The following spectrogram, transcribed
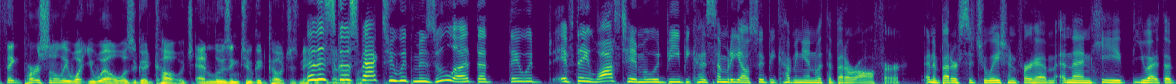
Think personally what you will was a good coach, and losing two good coaches. Maybe this a better way goes to put it. back to with Missoula that they would, if they lost him, it would be because somebody else would be coming in with a better offer and a better situation for him, and then he, you have to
